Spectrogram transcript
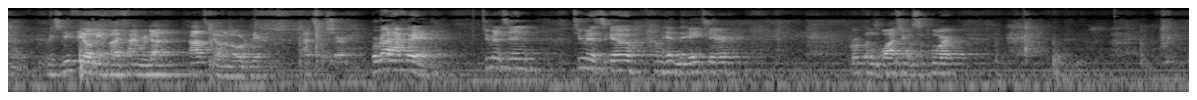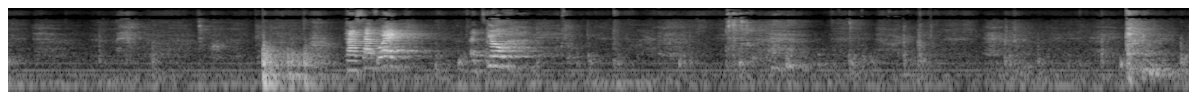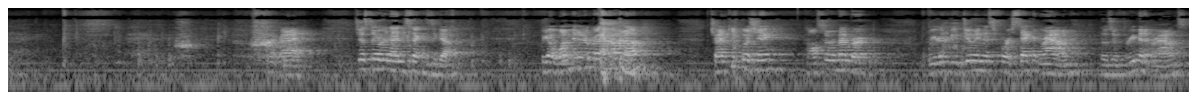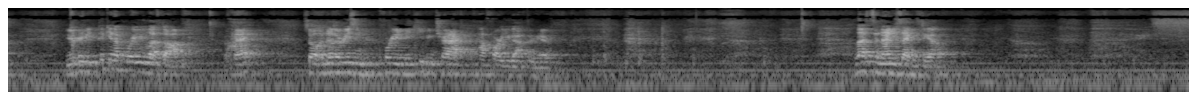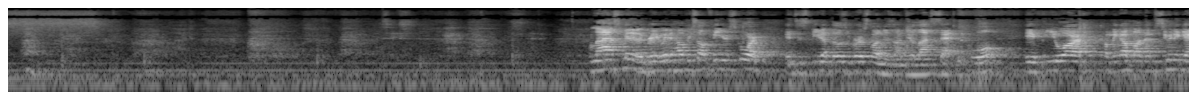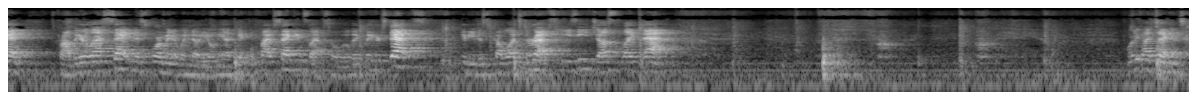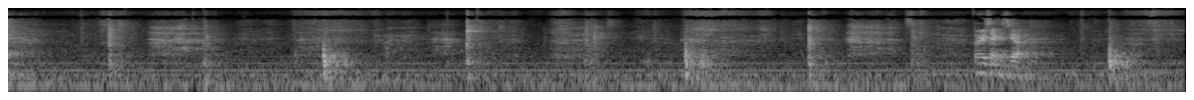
We should be feeling these by the time we're done. Todd's feeling them over here. That's for sure. We're about halfway in. Two minutes in, two minutes to go. I'm hitting the eights here. Brooklyn's watching with support. Past halfway. Let's go. All right, just over 90 seconds go. We got one minute of rest coming up. Try to keep pushing. Also remember, we're gonna be doing this for a second round. Those are three minute rounds. You're gonna be picking up where you left off, okay? So another reason for you to be keeping track of how far you got through here. Less than 90 seconds to go. Last minute, a great way to help yourself beat your score is to speed up those reverse lunges on your last set. Cool? If you are coming up on them soon again, it's probably your last set in this four minute window. You only have 55 seconds left, so a little bit quicker steps. Give you just a couple extra reps. Easy, just like that. Forty-five seconds. Thirty seconds to go.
